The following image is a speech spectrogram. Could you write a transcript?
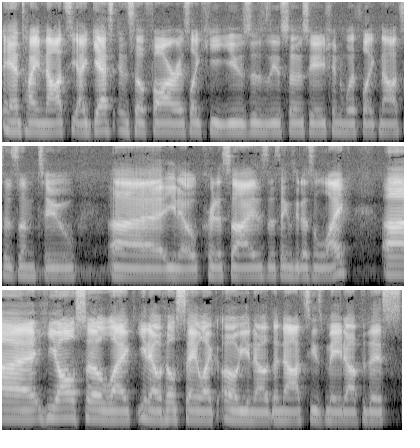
anti-Nazi, I guess, insofar as like he uses the association with like Nazism to, uh, you know, criticize the things he doesn't like. Uh, he also like you know he'll say like oh you know the Nazis made up this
